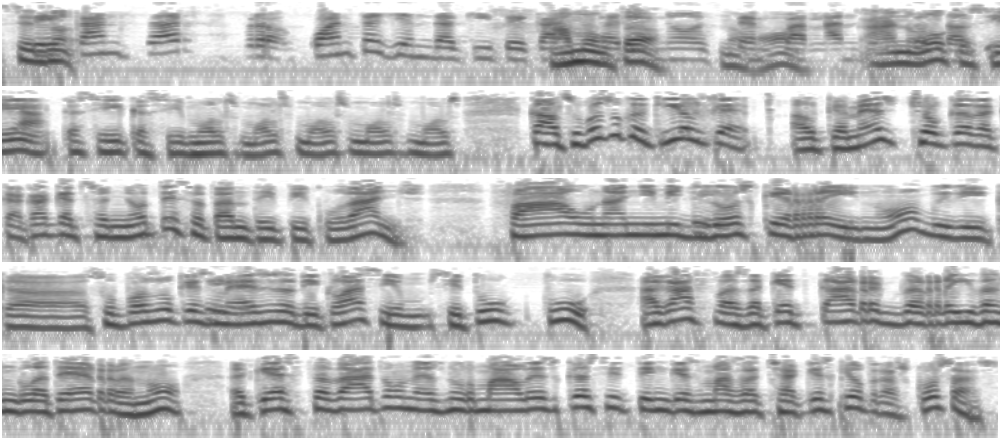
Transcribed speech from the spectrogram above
sí, sí, té no, càncer, però quanta gent d'aquí té Ah, càncer molta. i no estem no. parlant ah, no, tot que el sí, dia? que sí, que sí, molts, molts, molts, molts, molts. Cal, suposo que aquí el que, el que més xoca de que aquest senyor té 70 i pico d'anys. Fa un any i mig, sí. dos, que és rei, no? Vull dir que suposo que és Sí. més, és a dir, clar, si, si tu, tu agafes aquest càrrec de rei d'Anglaterra, no? Aquesta edat el més normal és que si tingués més achaques que altres coses,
